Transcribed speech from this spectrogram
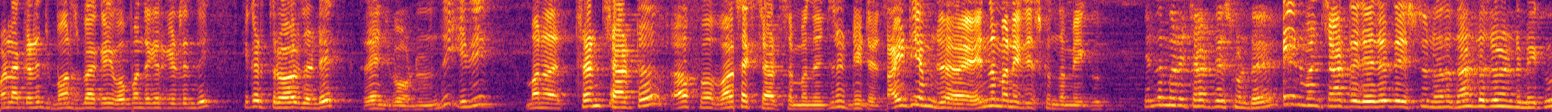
మళ్ళీ అక్కడి నుంచి బౌన్స్ బ్యాక్ అయ్యి ఓపెన్ దగ్గరికి వెళ్ళింది. ఇక్కడ throughout the day range bound ఉంది. ఇది మన trend chart of one Sensex chart సంబంధించిన డీటెయిల్స్. ఐటీఎం ఎంత మనీ తీసుకుందాం మీకు? ఎంత మనీ చార్ట్ తీసుకుంటే? మెయిన్ వన్ చార్ట్ ఏదైతే ఇస్తున్నానో దాంట్లో చూడండి మీకు.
